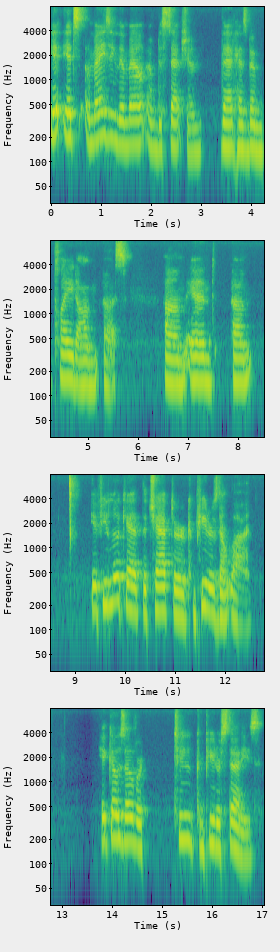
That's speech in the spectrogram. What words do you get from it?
it, it's amazing the amount of deception that has been played on us, um, and um, if you look at the chapter "Computers Don't Lie," it goes over two computer studies,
